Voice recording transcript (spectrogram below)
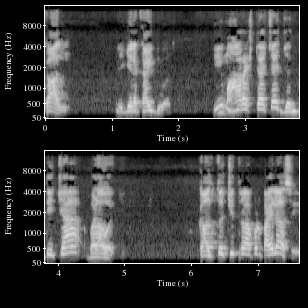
काल म्हणजे गेल्या काही दिवस ही महाराष्ट्राच्या जनतेच्या बळावर केली. कालचं चित्र आपण पाहिलं असेल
